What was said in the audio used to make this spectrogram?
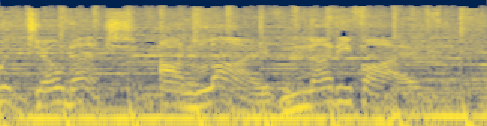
with Joe Nash on Live 95.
